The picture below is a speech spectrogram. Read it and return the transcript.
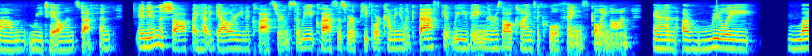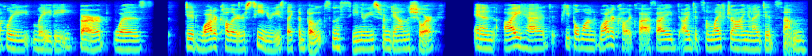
um, retail and stuff. And and in the shop, I had a gallery and a classroom. So we had classes where people were coming in like basket weaving. There was all kinds of cool things going on, and a really lovely lady, Barb, was did watercolor sceneries like the boats and the sceneries from down the shore and I had people wanted watercolor class. I I did some life drawing and I did some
